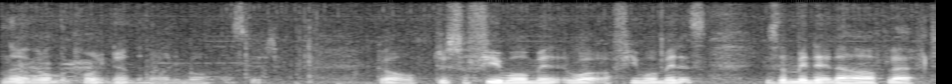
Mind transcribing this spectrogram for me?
No, they're on the point, don't they not anymore? That's good. Go on, just a few more minutes. What, a few more minutes? Just a minute and a half left.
